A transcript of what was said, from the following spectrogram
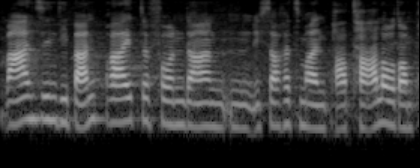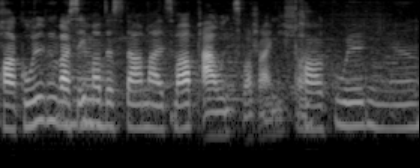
Wahnsinn, die Bandbreite von dann, ich sage jetzt mal ein paar Taler oder ein paar Gulden, was immer das damals war, Pounds wahrscheinlich schon. Ein paar Gulden,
